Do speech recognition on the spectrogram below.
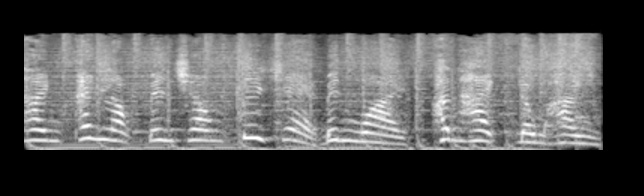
Thanh thanh lọc bên trong, tươi trẻ bên ngoài, hân hạnh đồng hành.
